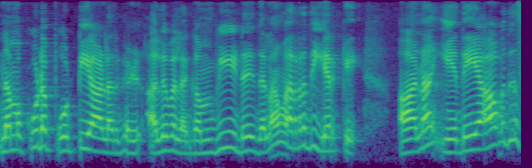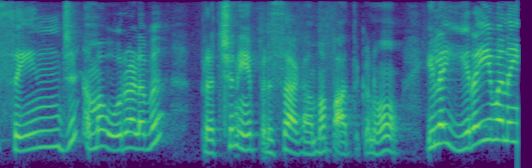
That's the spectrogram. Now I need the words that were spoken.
நம்ம கூட போட்டியாளர்கள் அலுவலகம் வீடு இதெல்லாம் வர்றது இயற்கை. ஆனால் எதையாவது செஞ்சு நம்ம ஓரளவு பிரச்சனையை பெருசாகாமல் பார்த்துக்கணும் இல்லை இறைவனை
